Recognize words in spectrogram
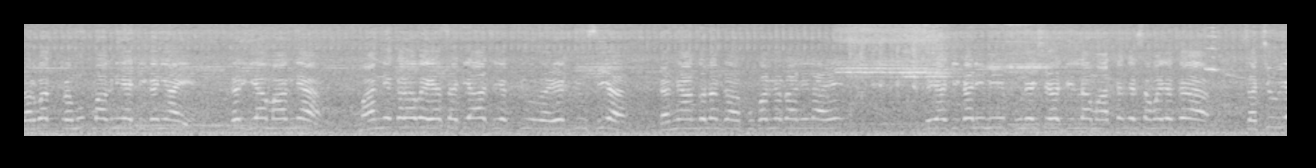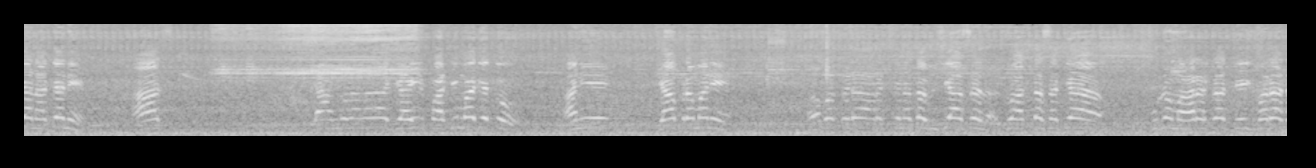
सर्वात प्रमुख मागणी या ठिकाणी आहे. तर या मागण्या मान्य कराव्या यासाठी आज एक दिव एक दिवसीय धरणे आंदोलन पुकारण्यात आलेलं आहे. तर या ठिकाणी मी पुणे शहर जिल्हा मातंग समाजाचा सचिव या नात्याने आज या आंदोलनाला जाहीर पाठिंबा देतो. आणि ज्याप्रमाणे अबकड आरक्षणाचा विषय असेल जो आत्ता सध्या पूर्ण महाराष्ट्रात देशभरात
